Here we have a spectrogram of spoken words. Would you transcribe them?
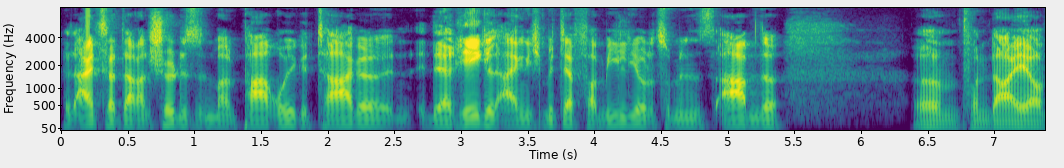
Das Einzige, was daran schön ist, sind mal ein paar ruhige Tage, in, in der Regel eigentlich mit der Familie oder zumindest Abende, ähm, von daher,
